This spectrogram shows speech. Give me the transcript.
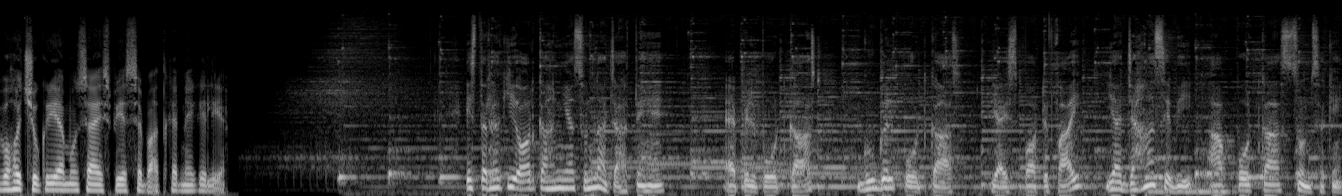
بہت شکریہ موسا ایس پی ایس سے بات کرنے کے لیے۔ اس طرح کی اور کہانیاں سننا چاہتے ہیں ایپل پوڈ کاسٹ گوگل پوڈ کاسٹ یا اسپوٹیفائی یا جہاں سے بھی آپ پوڈ کاسٹ سن سکیں۔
